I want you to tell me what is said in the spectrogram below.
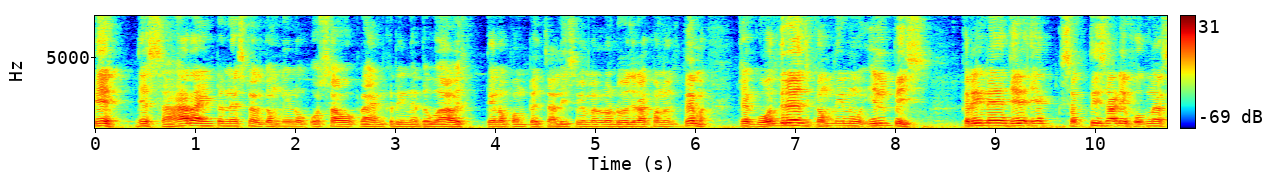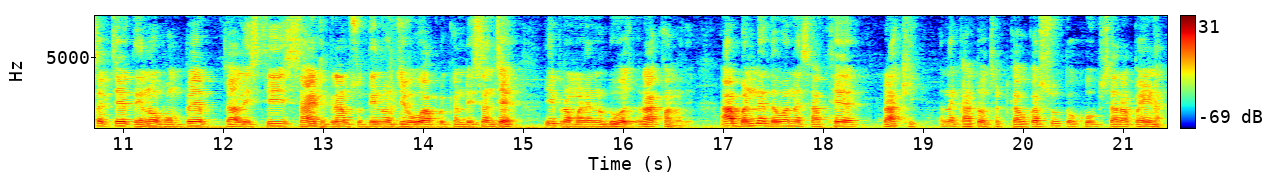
તે જે સહારા ઇન્ટરનેશનલ કંપનીનો કોસાવો પ્રાઇમ કરીને દવા આવે છે, તેનો પંપે ચાલીસ એમએલનો ડોઝ રાખવાનો છે. તેમજ જે ગોદરેજ કંપનીનું ઇલપીસ કરીને જે એક શક્તિશાળી ફૂગનાશક છે, તેનો પંપે ચાલીસથી સાઠ ગ્રામ સુધીનો જેવું આપણું કન્ડિશન છે, એ પ્રમાણેનો ડોઝ રાખવાનો છે. આ બંને દવાને સાથે રાખી અને ઘાટો છંટકાવ કરશું તો ખૂબ સારા પરિણામ.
